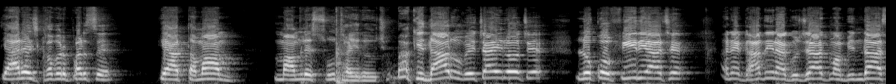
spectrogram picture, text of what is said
ત્યારે જ ખબર પડશે કે આ તમામ મામલે શું થઈ રહ્યું છે. બાકી દારૂ વેચાઈ રહ્યો છે, લોકો પી રહ્યા છે અને ગાંધીના ગુજરાતમાં બિંદાસ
